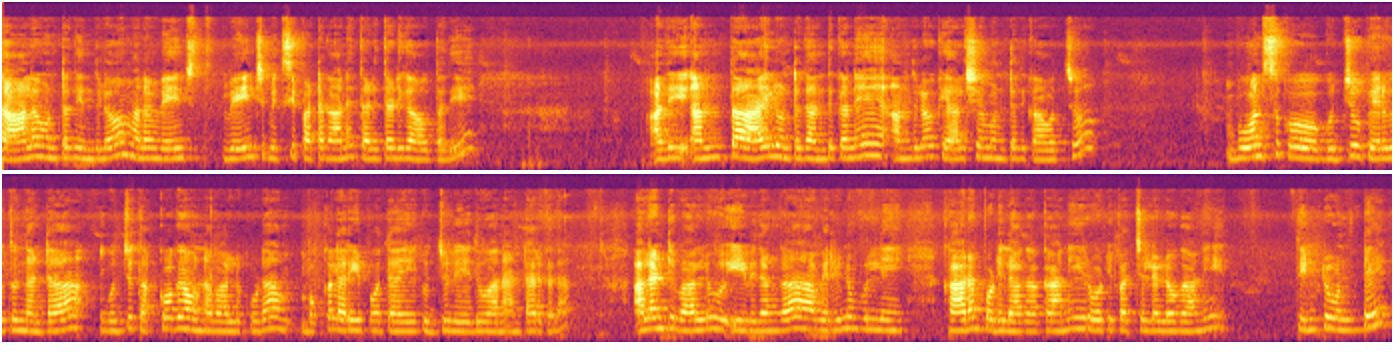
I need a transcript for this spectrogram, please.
చాలా ఉంటుంది ఇందులో. మనం వేయించి వేయించి మిక్సీ పట్టగానే తడి తడిగా అవుతుంది. అది అంత ఆయిల్ ఉంటుంది. అందుకనే అందులో కాల్షియం ఉంటుంది కావచ్చు. బోన్స్కు గుజ్జు పెరుగుతుందంట. గుజ్జు తక్కువగా ఉన్న వాళ్ళు కూడా బొక్కలు అరిగిపోతాయి గుజ్జు లేదు అని అంటారు కదా. అలాంటి వాళ్ళు ఈ విధంగా వెర్రి నువ్వుల్ని కారం పొడిలాగా కానీ రోటి పచ్చళ్ళలో కానీ తింటూ ఉంటే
